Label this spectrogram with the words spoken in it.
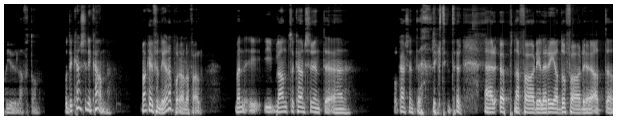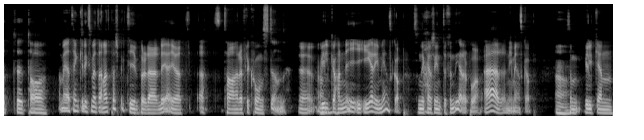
på julafton. Och det kanske ni kan. Man kan ju fundera på det i alla fall. Men i, ibland så kanske det inte är och kanske inte riktigt är, är öppna för det eller redo för det att, att, eh, ta Ja, men jag tänker liksom ett annat perspektiv på det där. Det är ju att, att ta en reflektionsstund. Eh, Vilka har ni i er gemenskap som ni kanske inte funderar på är en gemenskap? Som vilken,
